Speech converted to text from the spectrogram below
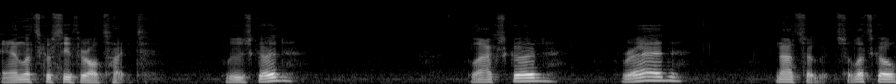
And let's go see if they're all tight. Blue's good. Black's good. Red, not so good. So let's go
